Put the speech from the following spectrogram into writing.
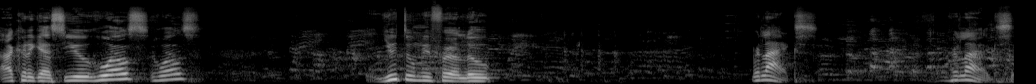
I could have guessed you. Who else? Who else? You threw me for a loop. Relax. Relax.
